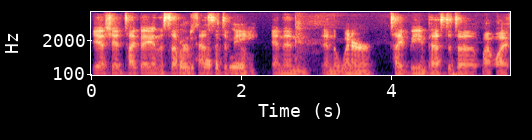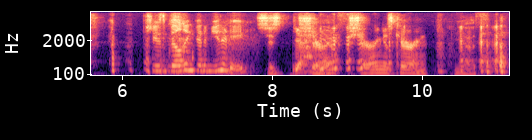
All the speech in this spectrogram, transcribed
Yeah, she had type A in the summer, passed it to me, and then in the winter type B and passed it to my wife. She's building good immunity. She's yeah. sharing. Yes. Sharing is caring. Yes.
